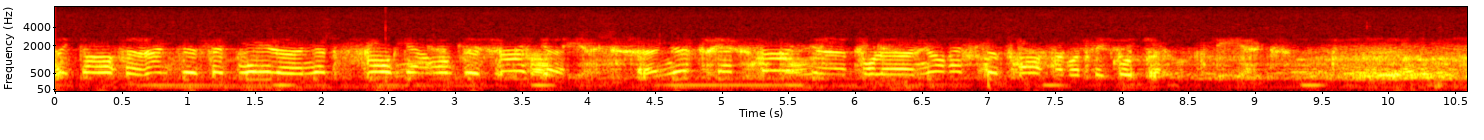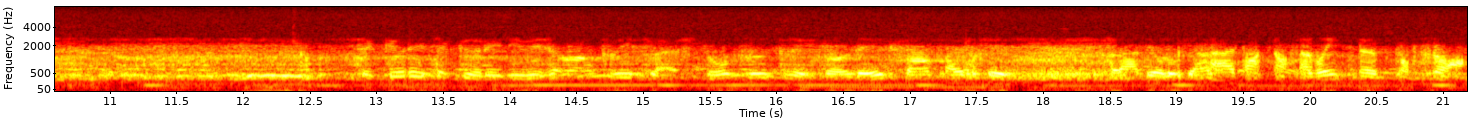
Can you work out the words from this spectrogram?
Fréquence 27 945, 945 pour le nord-est de France à votre écoute. Security, security, division on 3 slash, 233, for the 855 Radio Lugano. Attention, Fabrice, pour Florent.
